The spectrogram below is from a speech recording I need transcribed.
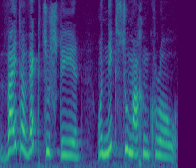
weiter wegzustehen und nichts zu machen, Crow.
